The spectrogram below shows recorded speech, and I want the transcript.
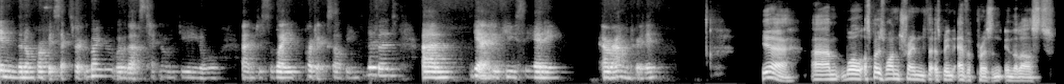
in the non-profit sector at the moment, whether that's technology or um, just the way projects are being delivered. Um, yeah, if you see any around, really. Yeah. Um, well, I suppose one trend that has been ever present in the last,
